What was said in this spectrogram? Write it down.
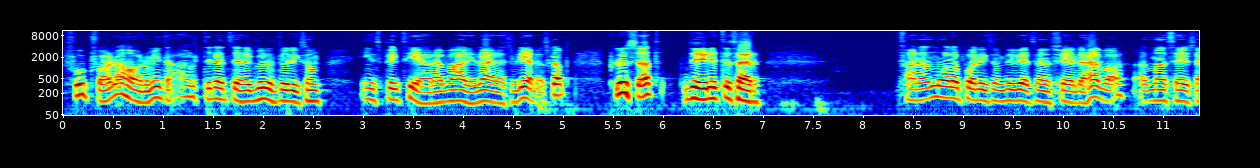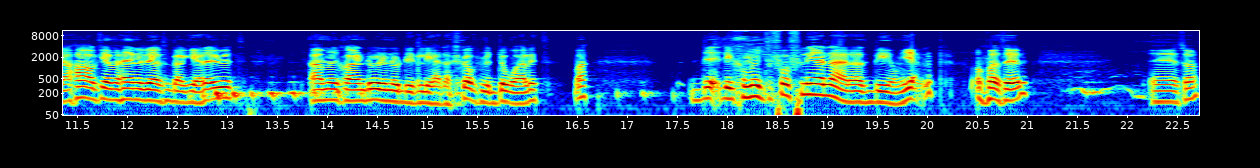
Fortfarande har de inte alltid den tiden att gå runt och liksom inspektera varje lärares ledarskap. Plus att det är lite så här fan att måla på liksom, vi vet vems fel det här var. Att man säger så här, okej okay, men här är en elev som börjar agera ut. Ja men Karin, då är det nog ditt ledarskap som är dåligt. Va? Det, det kommer inte få fler lärare att be om hjälp, om man säger. Eh, så.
